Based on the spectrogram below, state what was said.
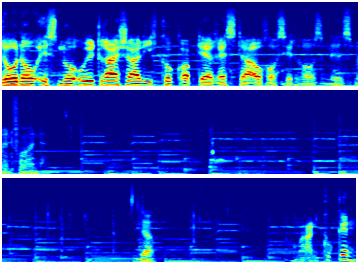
Sono ist nur Ultraschall. Ich gucke, ob der Rest da auch aus hier draußen ist, mein Freund. So. Mal angucken.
